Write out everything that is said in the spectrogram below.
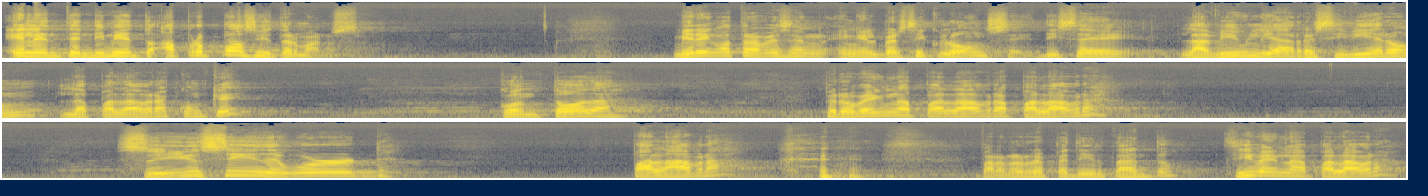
el entendimiento. A propósito, hermanos, miren otra vez en, el versículo 11, dice la Biblia, recibieron la palabra con qué? Con toda. Pero ven la palabra, palabra. So you see the word palabra, para no repetir tanto. ¿Sí ven la palabra?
